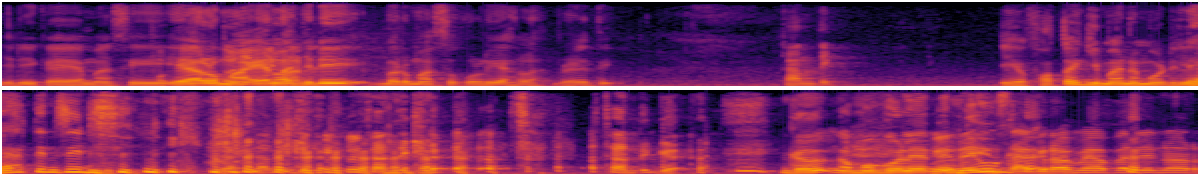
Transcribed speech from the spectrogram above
Jadi kayak masih ya lumayan lah. Jadi baru masuk kuliah lah berarti. Cantik. Ya fotonya gimana mau diliatin sih di sini? Cantik, cantik, gak? cantik gak? Gak, mau gue liatin ada juga. Instagramnya apa deh Nor?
